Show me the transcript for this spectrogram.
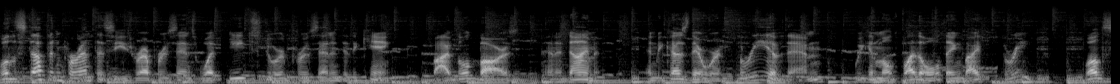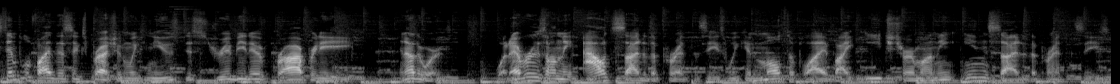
Well, the stuff in parentheses represents what each steward presented to the king five gold bars and a diamond. And because there were three of them, we can multiply the whole thing by three. Well, to simplify this expression, we can use distributive property. In other words, whatever is on the outside of the parentheses, we can multiply by each term on the inside of the parentheses.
